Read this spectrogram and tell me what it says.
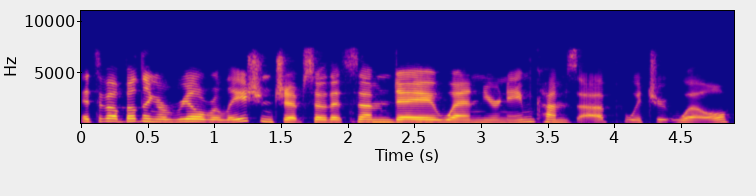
It's about building a real relationship so that someday when your name comes up, which it will,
